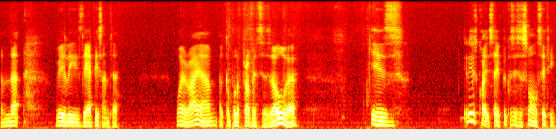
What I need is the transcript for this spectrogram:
And that really is the epicenter. Where I am, a couple of provinces over, is it is quite safe because it's a small city.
